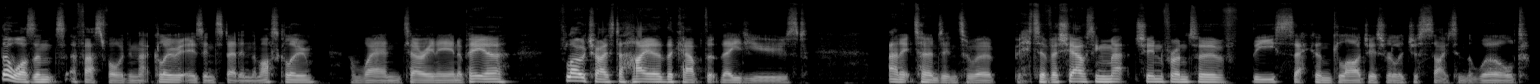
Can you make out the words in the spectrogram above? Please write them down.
There wasn't a fast forward in that clue, it is instead in the Moss clue. And when Teri and Ian appear, Flo tries to hire the cab that they'd used. And it turns into a bit of a shouting match in front of the second largest religious site in the world.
